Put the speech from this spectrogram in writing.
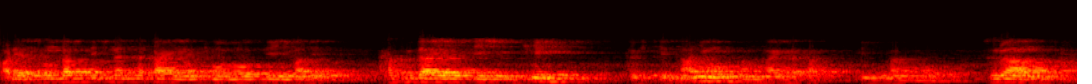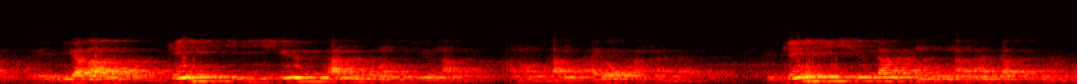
あるいは存在的な社会の共同性にまで拡大していく経緯として何を考えたかって言いますと、それは、いわば原始集団婚というようなあの段階を考えた。原始集団婚というのは何かと言います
